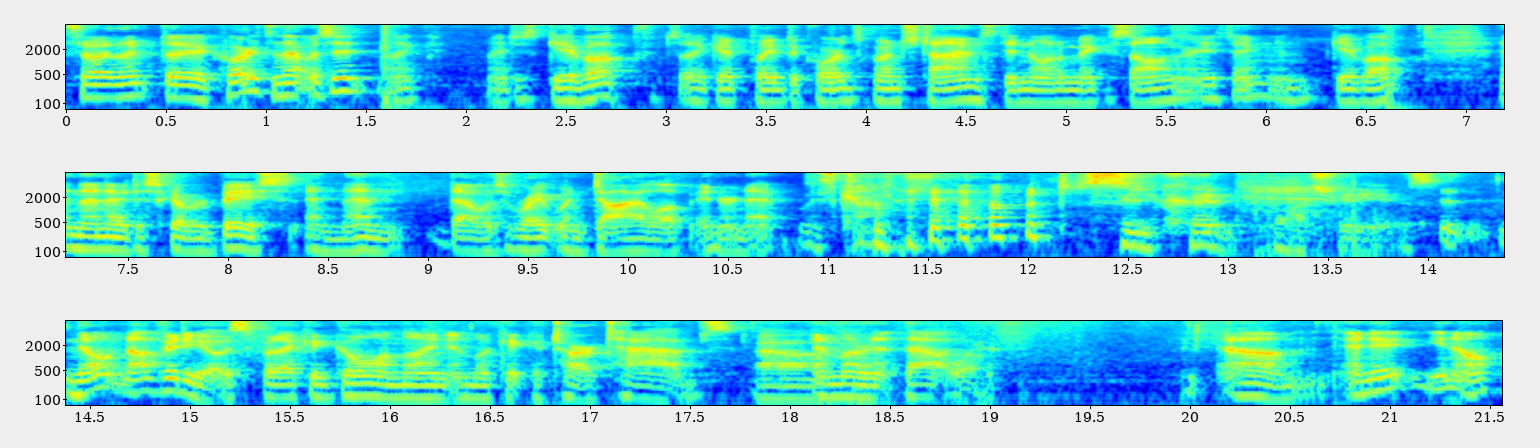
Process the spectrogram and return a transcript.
So i learned the chords and that was it. Like i just gave up it's like i played the chords a bunch of times didn't know how to make a song or anything and gave up and then i discovered bass and then that was right when dial-up internet was coming out So you could watch videos. no not videos but i could go online and look at guitar tabs Uh, and learn it that way. Um, and it, you know,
